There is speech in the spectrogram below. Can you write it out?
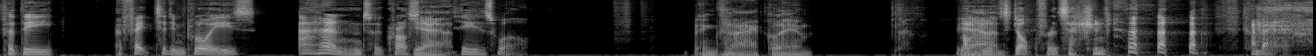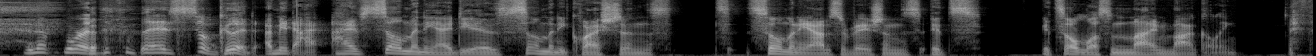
for the affected employees and across yeah. IT as well. Exactly. Yeah. stop for a second. It's so good. I mean, I, I have so many ideas, so many questions, so many observations. It's it's almost mind-boggling.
